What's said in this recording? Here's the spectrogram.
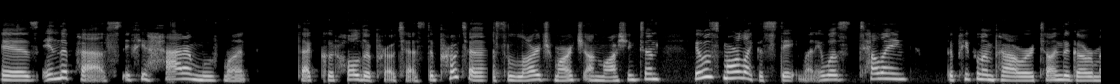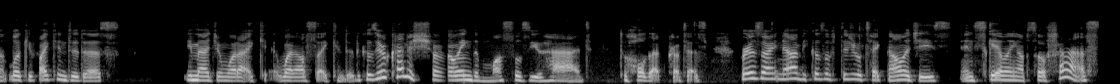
is in the past, if you had a movement that could hold a protest, the protest, the large march on Washington, it was more like a statement. It was telling the people in power, telling the government, look, if I can do this, imagine what I can, what else I can do. Because you're kind of showing the muscles you had to hold that protest. Whereas right now, because of digital technologies and scaling up so fast,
